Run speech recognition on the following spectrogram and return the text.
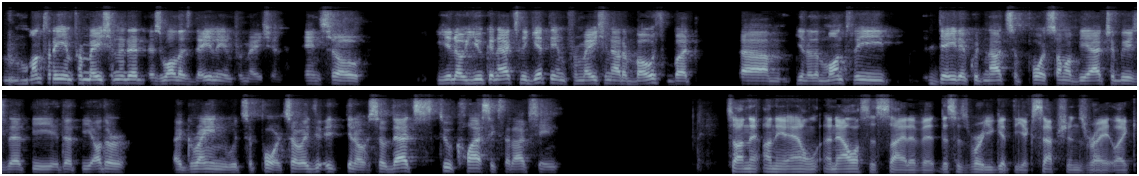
monthly information in it as well as daily information. And so, you know, you can actually get the information out of both, but um, you know, the monthly data could not support some of the attributes that the that the other uh, grain would support. So it, it, you know, so that's two classics that I've seen. So on the on the anal- analysis side of it, this is where you get the exceptions, right? Like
